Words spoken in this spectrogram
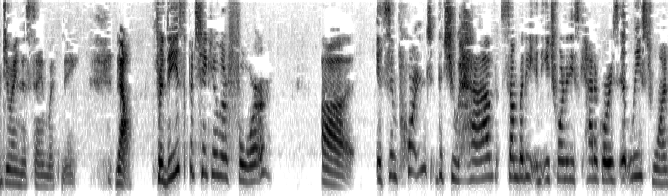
doing the same with me. Now, for these particular four, uh, it's important that you have somebody in each one of these categories, at least one.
